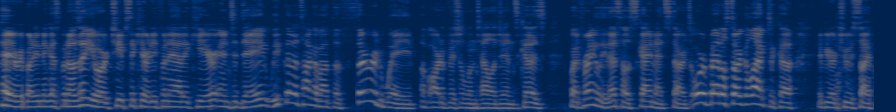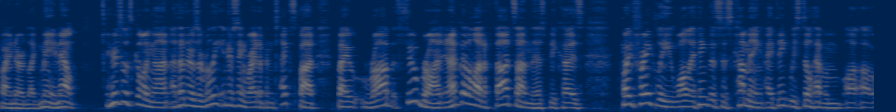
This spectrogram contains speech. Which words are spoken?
Hey everybody, Nick Espinoza, your chief security fanatic here, and today we've got to talk about the third wave of artificial intelligence, because, quite frankly, that's how Skynet starts, or Battlestar Galactica, if you're a true sci-fi nerd like me. Now, here's what's going on. I thought there was a really interesting write-up in TechSpot by Rob Thubron, and I've got a lot of thoughts on this because quite frankly, while I think this is coming, I think we still have a, a,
